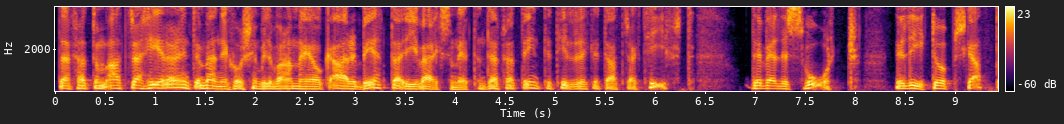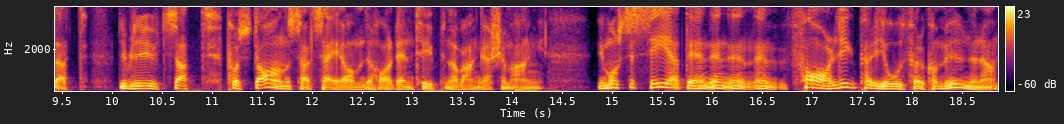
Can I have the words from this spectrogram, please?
Därför att de attraherar inte människor som vill vara med och arbeta i verksamheten, därför att det inte är tillräckligt attraktivt. Det är väldigt svårt är lite uppskattat. Du blir utsatt på stan så att säga om du har den typen av engagemang. Vi måste se att det är en, en, en farlig period för kommunerna.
